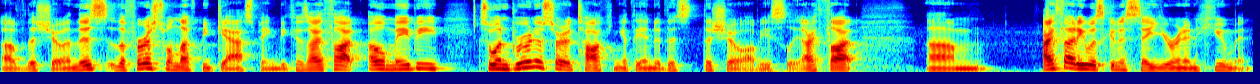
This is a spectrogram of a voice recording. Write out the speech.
of the show. And this the first one left me gasping because I thought, oh, maybe so when Bruno started talking at the end of this the show, obviously, I thought um I thought he was gonna say you're an inhuman.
